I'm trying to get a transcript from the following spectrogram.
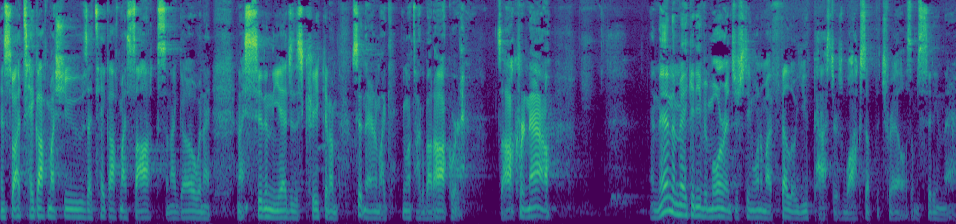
And so I take off my shoes, I take off my socks, and I go and I, and I sit in the edge of this creek and I'm sitting there and I'm like, you want to talk about awkward? It's awkward now. And then to make it even more interesting, one of my fellow youth pastors walks up the trail as I'm sitting there.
